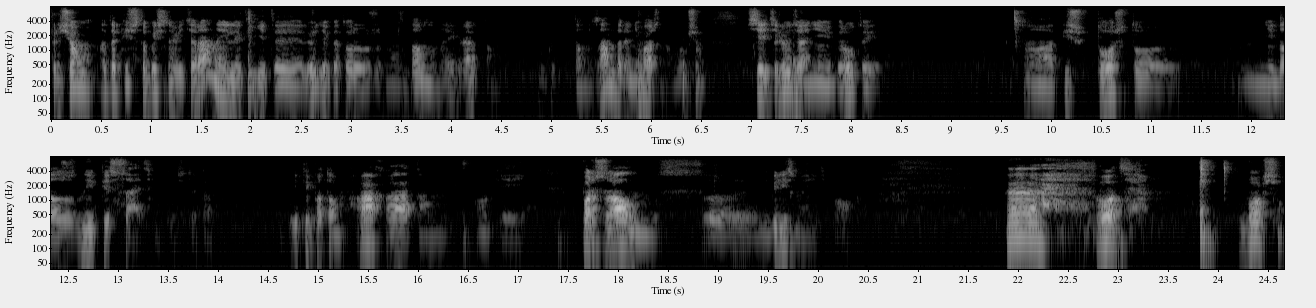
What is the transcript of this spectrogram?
Причем это пишут обычно ветераны или какие-то люди, которые уже ну, давно да, играют там, там Зандера, неважно. В общем, все эти люди, они берут и пишут то, что не должны писать. То есть это... И ты потом, ага, там, окей. Поржал с э, дебилизма и типа. Э, вот. В общем.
